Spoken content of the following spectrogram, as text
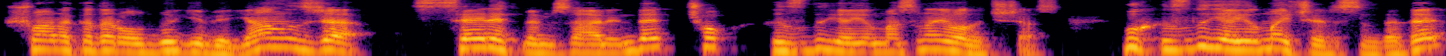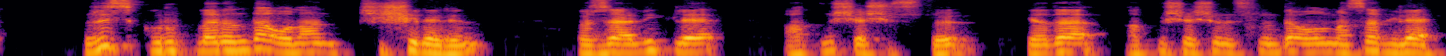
şu ana kadar olduğu gibi yalnızca seyretmemiz halinde çok hızlı yayılmasına yol açacağız. Bu hızlı yayılma içerisinde de risk gruplarında olan kişilerin özellikle 60 yaş üstü ya da 60 yaşın üstünde olmasa bile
